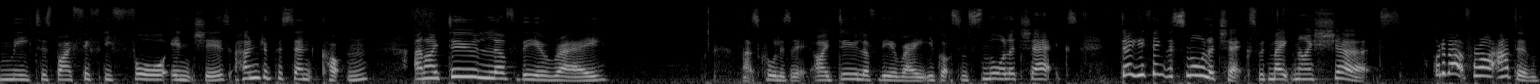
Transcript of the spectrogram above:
meters by 54 inches, 100% cotton. And I do love the array. That's cool, isn't it? I do love the array. You've got some smaller checks. Don't you think the smaller checks would make nice shirts? What about for our Adam?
